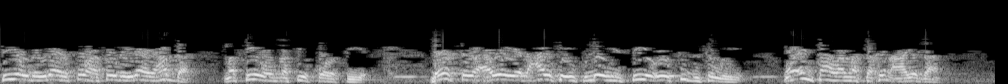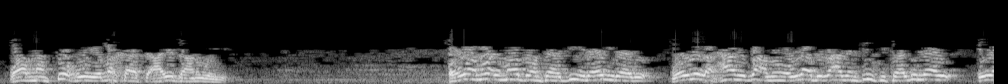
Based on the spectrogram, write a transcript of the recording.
siiyow dha ilaahay kuwaasow dha ilaahay hadda nasiibahum nasiibkooda siiya dheefta waxaa weeye dhaxalka ay ku leeyihiin siiya oo sudusa weeye waa intaan la nasakhin aayaddan waa mansuuq weeye markaasi aayaddaanu weeye oo waa noo imaan doontaa haddii ilaahay yidhaahdo waulil arxaami bacduhum awlaa bibacdin fii kitaabillaahi iyo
